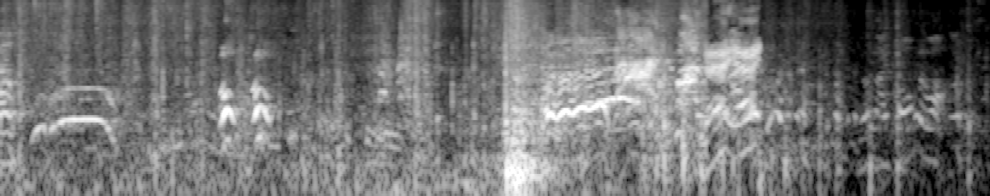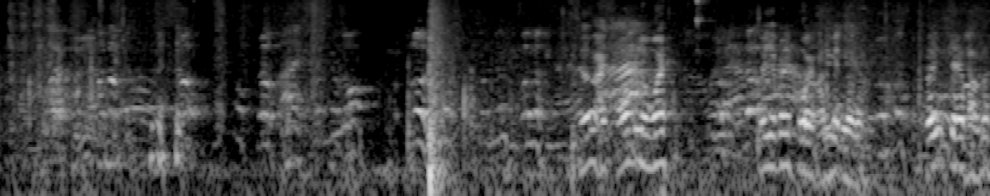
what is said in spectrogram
Sướng ai khó luôn ấy. Bây giờ bên phổi hắn mệt rồi. Đấy, che vào thôi.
